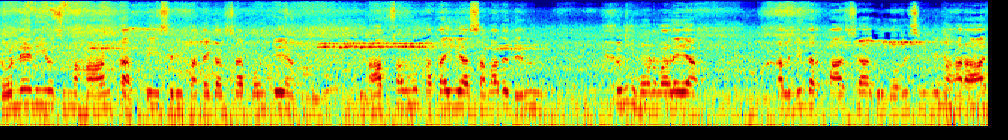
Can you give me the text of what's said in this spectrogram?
ਡੋਲੇ ਦੀ ਉਸ ਮਹਾਨ ਧਰਤੀ ਸ੍ਰੀ ਫਤਿਹਗੜ੍ਹ ਸਾਹਿਬ ਪਹੁੰਚੇ ਆ ਆਪ ਸਭ ਨੂੰ ਪਤਾ ਹੀ ਆ ਸਭਾ ਦੇ ਦਿਨ ਸ਼ੁਰੂ ਹੋਣ ਵਾਲੇ ਆ। ਕਲਗੀਧਰ ਪਾਤਸ਼ਾਹ ਗੁਰੂ ਗੋਬਿੰਦ ਸਿੰਘ ਜੀ ਮਹਾਰਾਜ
